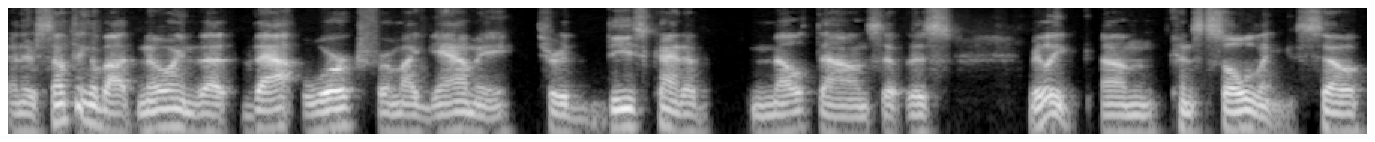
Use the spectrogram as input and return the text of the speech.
and there's something about knowing that that worked for my gammy through these kind of meltdowns that was really um, consoling. So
